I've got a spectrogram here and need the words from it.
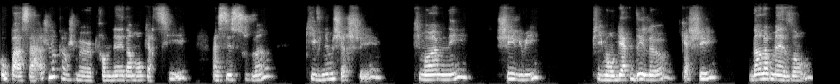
au passage, là, quand je me promenais dans mon quartier assez souvent, qui est venu me chercher, qui m'a amené chez lui, puis ils m'ont gardé là, caché, dans leur maison,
